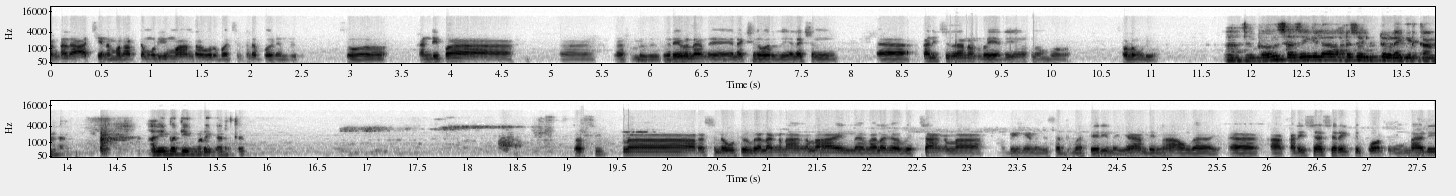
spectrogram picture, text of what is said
ரெண்டாவது ஆட்சியை நம்ம நடத்த முடியுமான்ற ஒரு பட்சத்துல போயிருந்தது ஸோ கண்டிப்பா என்ன சொல்றது விரைவில் அந்த எலெக்ஷன் வருது. எலெக்ஷன் கழிச்சு தான் நம்ம எதையும் நம்ம சொல்ல முடியும். இப்ப வந்து சசிகலா அரசியல் விட்டு விலகி இருக்காங்க அதை பத்தி உங்களுடைய கருத்து? சசிகலா அரசியல விட்டு விலகினாங்களா? இல்ல விலக வச்சாங்களா? அப்படின்னு எனக்கு சத்தியமா தெரியல. ஏன் அப்படின்னா அவங்க கடைசியா சிறைக்கு போறதுக்கு முன்னாடி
